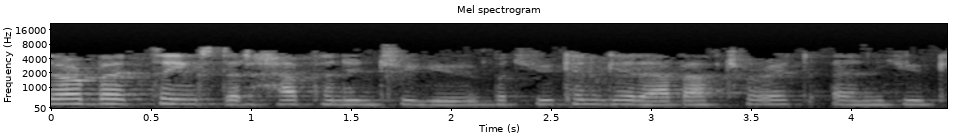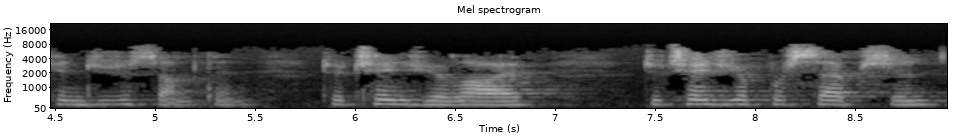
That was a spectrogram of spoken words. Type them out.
There are bad things that happen into you, but you can get up after it and you can do something to change your life, to change your perception,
